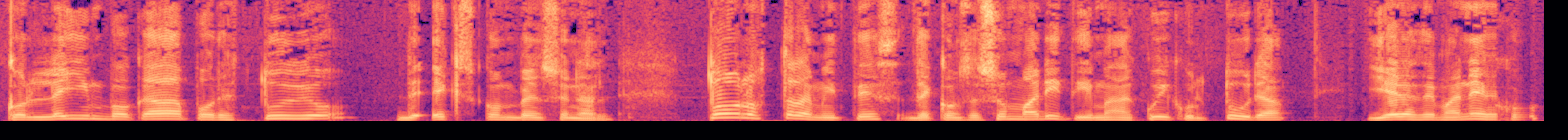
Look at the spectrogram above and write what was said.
con ley invocada por estudio de ex convencional. Todos los trámites de concesión marítima, acuicultura y áreas de manejo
